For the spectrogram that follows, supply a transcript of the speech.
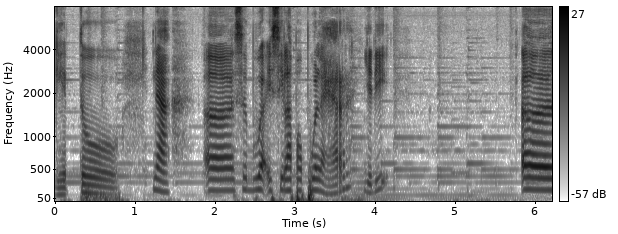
gitu. Nah uh, sebuah istilah populer jadi uh,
